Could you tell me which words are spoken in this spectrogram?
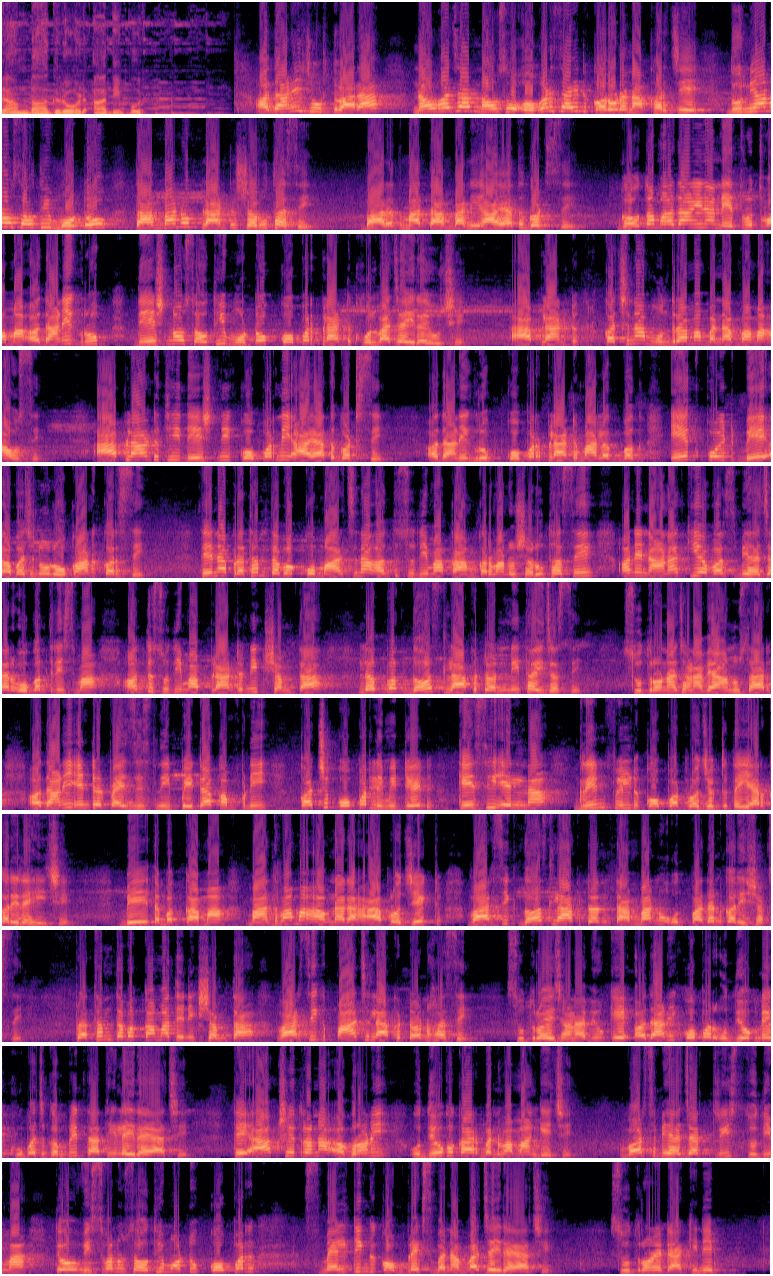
Rambag road, Adipur. Adani જૂથ દ્વારા નવ હજાર નવસો ઓગણસાઠ કરોડના ખર્ચે દુનિયાનો સૌથી મોટો તાંબાનો પ્લાન્ટ શરૂ થશે. ભારતમાં તાંબાની આયાત ઘટશે. ગૌતમ અદાણીના નેતૃત્વમાં અદાણી ગ્રુપ દેશનો સૌથી મોટો કોપર પ્લાન્ટ ખોલવા જઈ રહ્યું છે. આ પ્લાન્ટ કચ્છના મુન્દ્રામાં બનાવવામાં આવશે. આ પ્લાન્ટથી દેશની કોપરની આયાત ઘટશે. અદાણી ગ્રુપ કોપર પ્લાન્ટમાં લગભગ એક પોઈન્ટ બે અબજનું રોકાણ કરશે. તેના પ્રથમ તબક્કો માર્ચના અંત સુધીમાં કામ કરવાનું શરૂ થશે અને નાણાકીય વર્ષ બે હજાર ઓગણત્રીસમાં અંત સુધીમાં પ્લાન્ટની ક્ષમતા લગભગ દસ લાખ ટનની થઈ જશે. સૂત્રોના જણાવ્યા અનુસાર, અદાણી એન્ટરપ્રાઇઝીસની પેટા કંપની કચ્છ કોપર લિમિટેડ કેસીએલના ગ્રીનફિલ્ડ કોપર પ્રોજેક્ટ તૈયાર કરી રહી છે. બે તબક્કામાં બાંધવામાં આવનારા આ પ્રોજેક્ટ વાર્ષિક દસ લાખ ટન તાંબાનું ઉત્પાદન કરી શકશે. પ્રથમ તબક્કામાં તેની ક્ષમતા વાર્ષિક પાંચ લાખ ટન હશે. સૂત્રોએ જણાવ્યું કે અદાણી કોપર ઉદ્યોગને ખૂબ જ ગંભીરતાથી લઈ રહ્યા છે. તે આ ક્ષેત્રના અગ્રણી ઉદ્યોગકાર બનવા માંગે છે. વર્ષ બે હજાર ત્રીસ સુધીમાં તેઓ વિશ્વનું સૌથી મોટું કોપર સ્મેલ્ટિંગ કોમ્પ્લેક્સ બનાવવા જઈ રહ્યા છે. સૂત્રોને ટાંકીને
